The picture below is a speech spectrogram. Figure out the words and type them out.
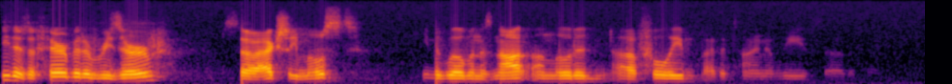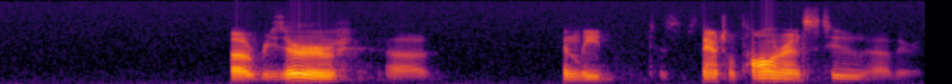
see there's a fair bit of reserve. So actually most hemoglobin is not unloaded uh, fully by the time it leaves uh, the uh, reserve uh, can lead to substantial tolerance to uh, various,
